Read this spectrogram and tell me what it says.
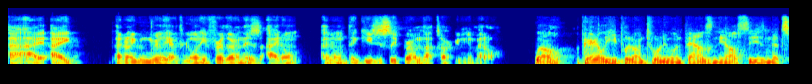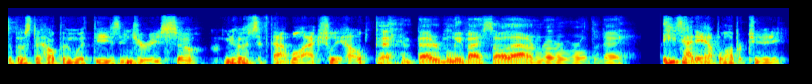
I, I, I don't even really have to go any further on this. I don't, I don't think he's a sleeper. I'm not targeting him at all. Well, apparently he put on 21 pounds in the offseason. That's supposed to help him with these injuries. So who knows if that will actually help. Better believe I saw that on Rotoworld today he's had ample opportunity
